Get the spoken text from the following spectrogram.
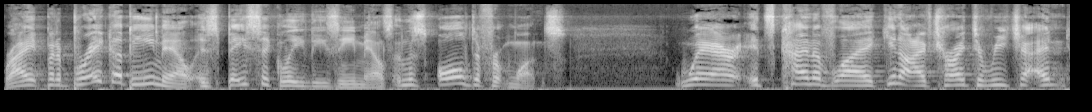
right? But a breakup email is basically these emails, and there's all different ones where it's kind of like, you know, I've tried to reach out and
